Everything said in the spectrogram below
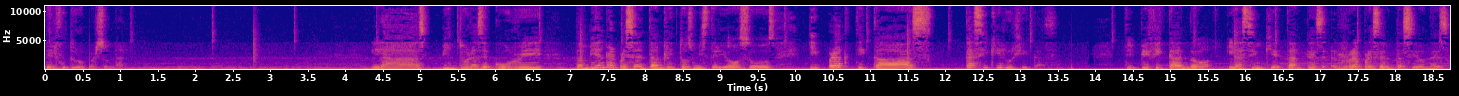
del futuro personal. Las pinturas de Curry también representan ritos misteriosos y prácticas casi quirúrgicas, tipificando las inquietantes representaciones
